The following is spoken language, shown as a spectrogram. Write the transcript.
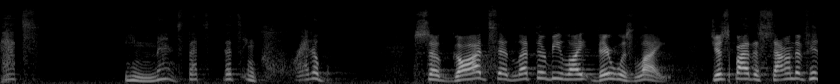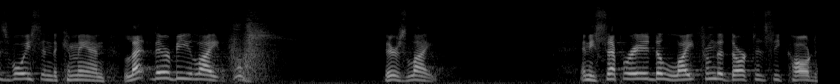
That's immense. That's, that's incredible. So God said, Let there be light. There was light. Just by the sound of his voice and the command, let there be light. There's light. And he separated the light from the darkness he called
